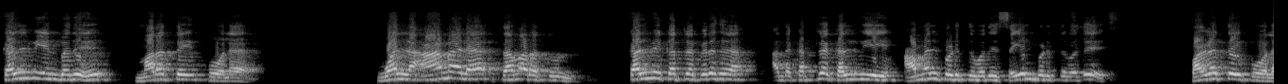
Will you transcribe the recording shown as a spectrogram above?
கல்வி என்பது மரத்தை போல. வல் அமல தமரத்துன் கல்வி கற்ற பிறகு அந்த கற்ற கல்வியை அமல்படுத்துவது செயல்படுத்துவது பழத்தை போல.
